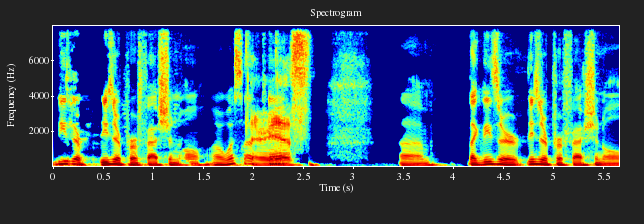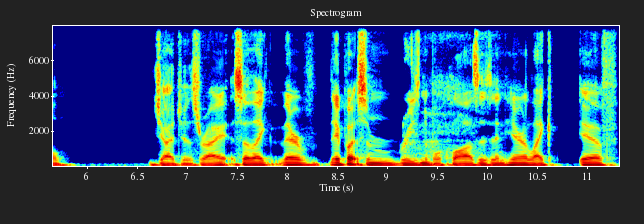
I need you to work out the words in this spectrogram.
these are these are professional. Oh, what's that? there he is. um like these are these are professional judges right so like they're they put some reasonable clauses in here like if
